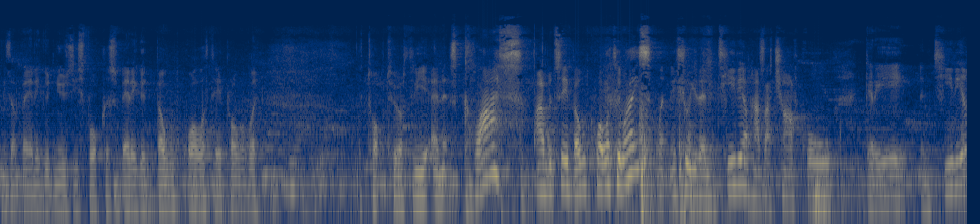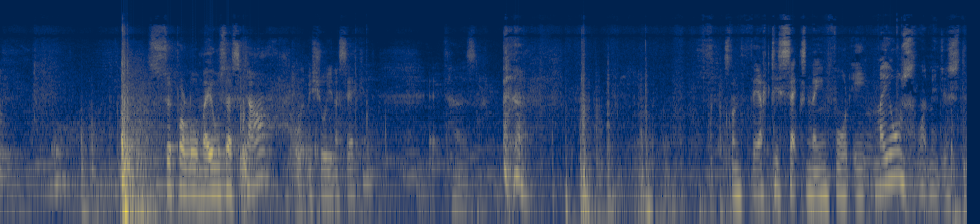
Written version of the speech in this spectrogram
These are very good news, these Focus, very good build quality, probably top two or three in its class, I would say, build quality wise. Let me show you the interior, has a charcoal grey interior. Super low miles this car. Let me show you in a second. It has it's done 36,948 miles. Let me just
